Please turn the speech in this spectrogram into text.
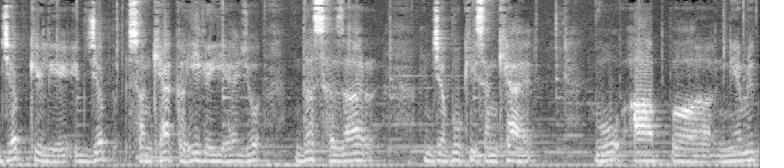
जप के लिए एक जप संख्या कही गई है, जो दस हज़ार जपों की संख्या है, वो आप नियमित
